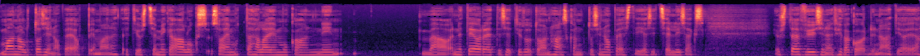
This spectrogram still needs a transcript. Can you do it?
mä oon ollut tosi nopea oppimaan. Että, että just se, mikä aluksi sai mut tähän lajin mukaan, niin mä, ne teoreettiset jutut on hanskannut tosi nopeasti ja sitten sen lisäksi just tämä fyysinen, että hyvä koordinaatio ja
